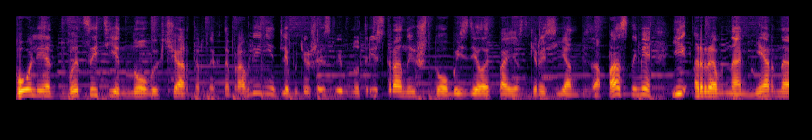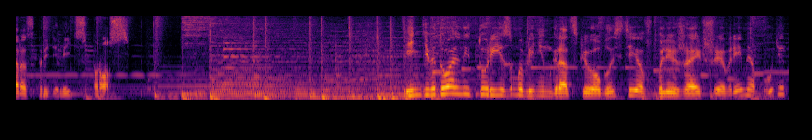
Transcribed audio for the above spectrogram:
более 20 новых чартерных направлений для путешествий внутри страны, чтобы сделать поездки россиян безопасными и равномерно распределить спрос. Индивидуальный туризм в Ленинградской области в ближайшее время будет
